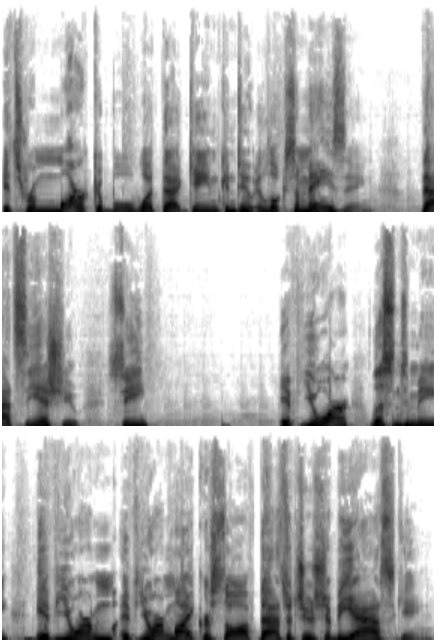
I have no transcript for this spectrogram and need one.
it's remarkable what that game can do. It looks amazing. That's the issue. See, if you're listen to me, if you're if you're Microsoft, that's what you should be asking.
